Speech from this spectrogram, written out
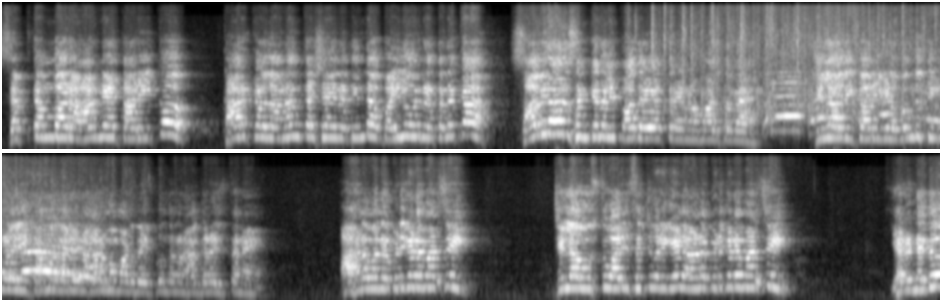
ಸೆಪ್ಟೆಂಬರ್ ಆರನೇ ತಾರೀಕು ಕಾರ್ಕಳದ ಅನಂತ ಶಯನದಿಂದ ಬೈಲೂರಿನ ತನಕ ಸಾವಿರಾರು ಸಂಖ್ಯೆಯಲ್ಲಿ ಪಾದಯಾತ್ರೆಯನ್ನು ಮಾಡ್ತವೆ. ಜಿಲ್ಲಾಧಿಕಾರಿಗಳು ಒಂದು ತಿಂಗಳಲ್ಲಿ ಈ ಕಾಮಗಾರಿಯನ್ನು ಆರಂಭ ಮಾಡಬೇಕು ಅಂತ ನಾನು ಆಗ್ರಹಿಸ್ತೇನೆ. ಆ ಹಣವನ್ನು ಬಿಡುಗಡೆ ಮಾಡಿಸಿ. ಜಿಲ್ಲಾ ಉಸ್ತುವಾರಿ ಸಚಿವರಿಗೆ ಹೇಳಿ ಹಣ ಬಿಡುಗಡೆ ಮಾಡಿಸಿ. ಎರಡನೇದು,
